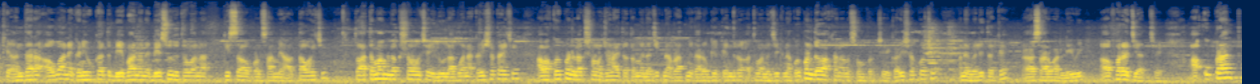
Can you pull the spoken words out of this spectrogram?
આંખે અંધારા આવવા અને ઘણી વખત બેભાન અને બેશુદ્ધ થવાના કિસ્સાઓ પણ સામે આવતા હોય છે. તો આ તમામ લક્ષણો છે એ લૂ લાગવાના કહી શકાય છે. આવા કોઈપણ લક્ષણો જણાય તો તમે નજીકના પ્રાથમિક આરોગ્ય કેન્દ્ર અથવા નજીકના કોઈ પણ દવાખાનાનો સંપર્ક છે એ કરી શકો છો અને વહેલી તકે સારવાર લેવી ફરજિયાત છે. આ ઉપરાંત,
